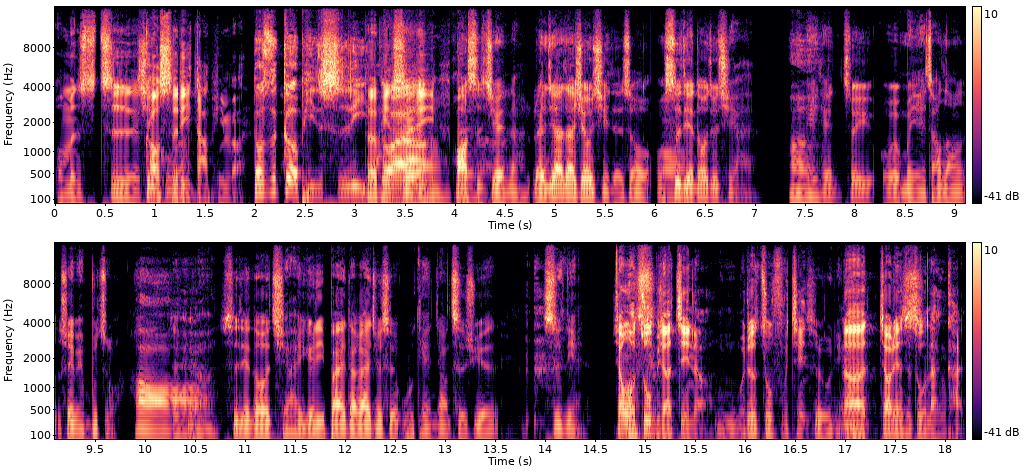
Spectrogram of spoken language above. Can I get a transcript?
我们是靠实力打拼嘛，都是各凭实力，各凭实力。花时间的。人家在休息的时候，我哦四点多就起来，每嗯，天，所以我们也常常睡眠不足哦。对哦啊，，四点多起来，一个礼拜大概就是五天，这样持续了十年，像我住比较近啊嗯，我就住附近。四五年。那教练是住南坎，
